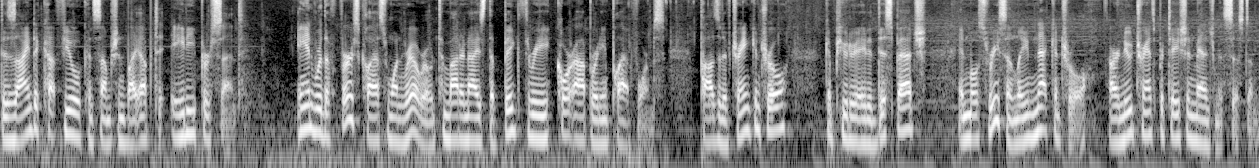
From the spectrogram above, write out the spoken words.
designed to cut fuel consumption by up to 80%. And we're the first Class 1 railroad to modernize the big three core operating platforms, Positive Train Control, Computer-Aided Dispatch, and most recently, NetControl, our new transportation management system.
